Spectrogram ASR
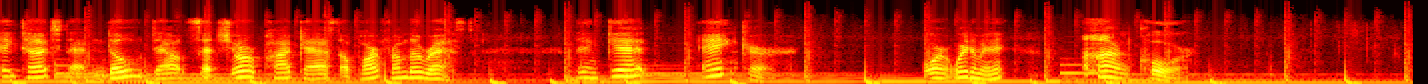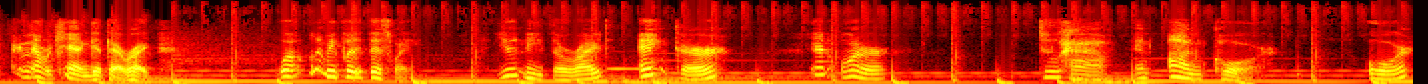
A touch that no doubt sets your podcast apart from the rest. Then get Anchor. Or wait a minute, Encore I never can get that right. Well, let me put it this way you need the right anchor in order to have an encore. Or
